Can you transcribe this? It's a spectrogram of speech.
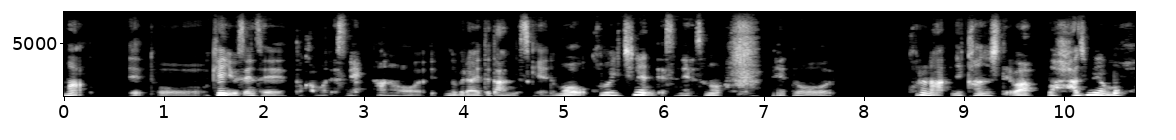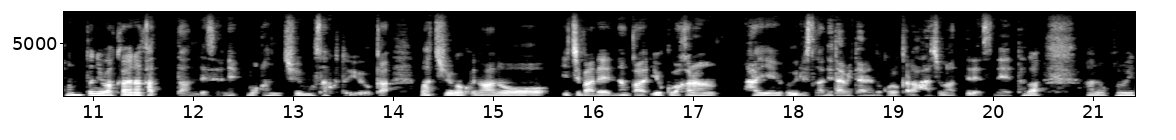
まあ、えっ、と、ケイユ先生とかもですね、あの、述べられてたんですけれども、この1年ですね、その、えっ、と、コロナに関しては、まあ、初めはもう本当にわからなかったんですよね。もう暗中模索というか、まあ、中国のあの、市場でなんかよくわからん肺炎ウイルスが出たみたいなところから始まってですね、ただ、あの、この1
